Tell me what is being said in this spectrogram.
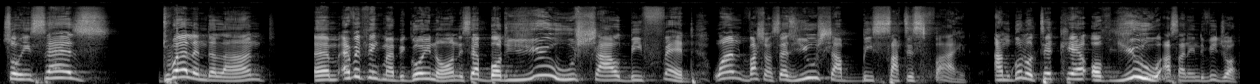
So he says, dwell in the land. Um, everything might be going on. He said, but you shall be fed. One version says, you shall be satisfied. I'm going to take care of you as an individual.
